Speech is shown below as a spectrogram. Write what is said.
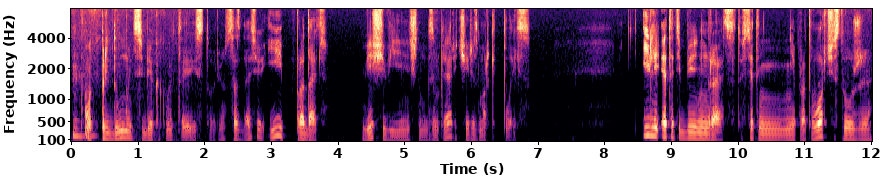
ну, вот придумать себе какую-то историю, создать ее и продать вещи в единичном экземпляре через маркетплейс? Или это тебе не нравится? То есть это не про творчество уже,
